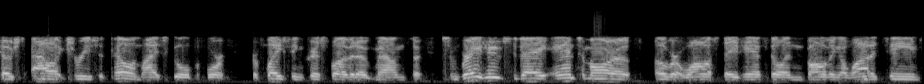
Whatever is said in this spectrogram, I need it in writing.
coached Alex Reese at Pelham High School before replacing Chris Love at Oak Mountain. So some great hoops today and tomorrow over at Wallace State Huntsville involving a lot of teams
